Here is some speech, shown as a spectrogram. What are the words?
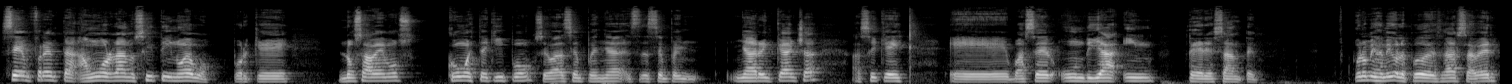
se enfrenta a un Orlando City nuevo, porque no sabemos cómo este equipo se va a desempeñar, en cancha. Así que eh, va a ser un día interesante. Bueno, mis amigos, les puedo dejar saber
